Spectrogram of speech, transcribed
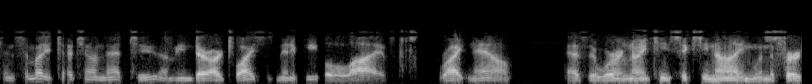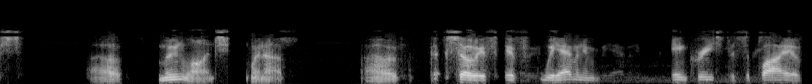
Can somebody touch on that too? I mean, there are twice as many people alive right now as there were in 1969 when the first uh, moon launch went up. Uh, so if if we haven't in, increased the supply of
